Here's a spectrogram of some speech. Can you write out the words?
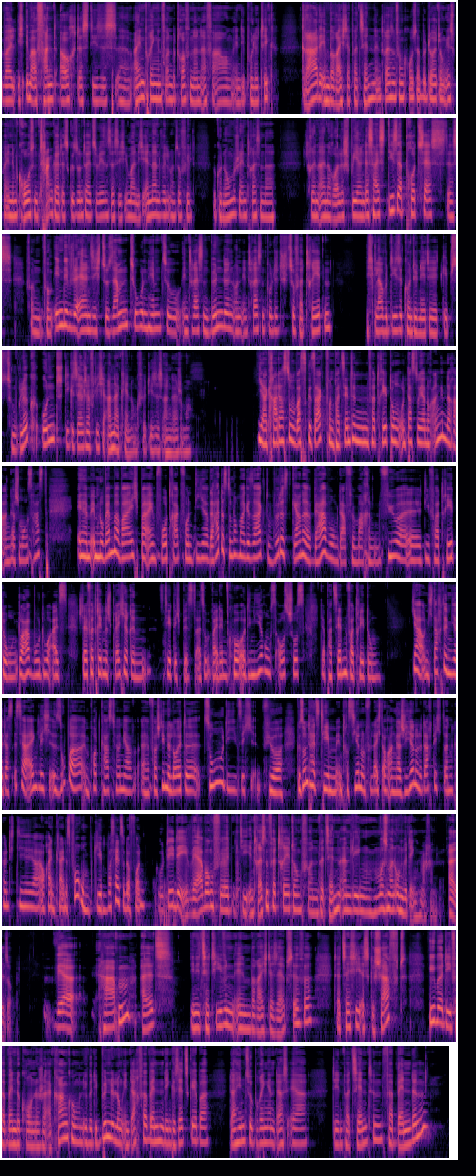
weil ich immer fand auch, dass dieses äh, Einbringen von betroffenen Erfahrungen in die Politik gerade im Bereich der Patienteninteressen von großer Bedeutung ist, bei einem großen Tanker des Gesundheitswesens, das sich immer nicht ändern will und so viel ökonomische Interessen da drin eine Rolle spielen. Das heißt, dieser Prozess des vom, vom individuellen sich zusammentun hin zu Interessen bündeln und Interessen politisch zu vertreten, ich glaube, diese Kontinuität gibt es zum Glück und die gesellschaftliche Anerkennung für dieses Engagement. Ja, gerade hast du was gesagt von Patientinnenvertretung und dass du ja noch andere Engagements hast. Ähm, Im November war ich bei einem Vortrag von dir. Da hattest du nochmal gesagt, du würdest gerne Werbung dafür machen, für äh, die Vertretung, da wo du als stellvertretende Sprecherin tätig bist, also bei dem Koordinierungsausschuss der Patientenvertretung. Ja, und ich dachte mir, das ist ja eigentlich äh, super. Im Podcast hören ja äh, verschiedene Leute zu, die sich für Gesundheitsthemen interessieren und vielleicht auch engagieren. Und da dachte ich, dann könnte ich dir ja auch ein kleines Forum geben. Was hältst du davon? Gute Idee. Werbung für die Interessenvertretung von Patientenanliegen muss man unbedingt machen. Also, wir haben als Initiativen im Bereich der Selbsthilfe tatsächlich es geschafft, über die Verbände chronischer Erkrankungen, über die Bündelung in Dachverbänden den Gesetzgeber dahin zu bringen, dass er den Patientenverbänden,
